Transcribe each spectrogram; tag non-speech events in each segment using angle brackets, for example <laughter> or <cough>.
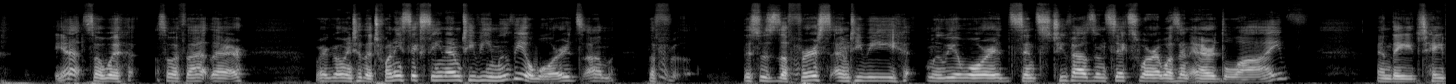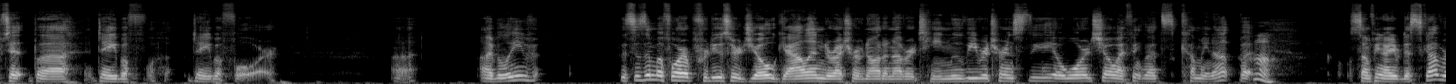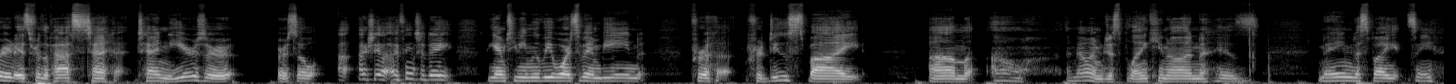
yeah. So with so with that there, we're going to the 2016 MTV Movie Awards. Um, the f- this was the first MTV Movie Awards since 2006 where it wasn't aired live, and they taped it the day before. Day before. Uh, I believe this isn't before producer Joel Gallen, director of Not Another Teen Movie, returns to the award show. I think that's coming up, but Huh. Something I've discovered is for the past te- 10 years or, or so. uh, Actually, I think today the MTV Movie Awards have been being pro- produced by, um, oh, and now I'm just blanking on his name despite, see,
